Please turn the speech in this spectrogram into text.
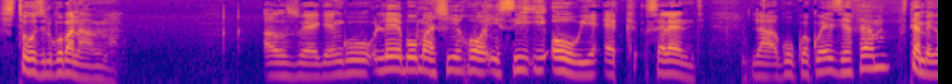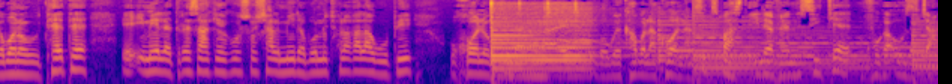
Sithokozile ukuba nawe mama awuzweke. Ngulebo mashiro i-ceo ye-excellent. La kugwegwezi fm sithembeke bona uthethe e-email address yakhe ku-social media bona utholakala kuphi. Ukhone ukufundana naye ngokwekhabo lakhona 6 past 11 sithe vuka uzitshathe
